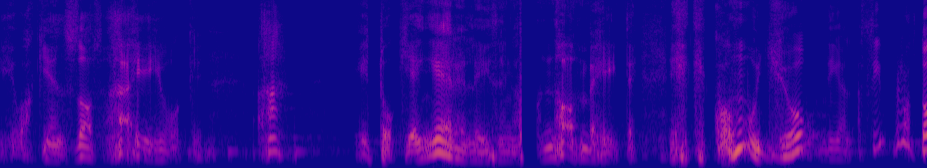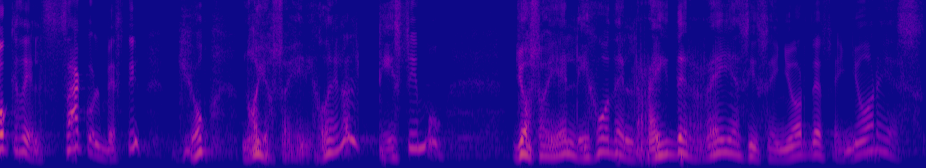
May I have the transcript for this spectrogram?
Y vos, ¿quién sos? Ay, vos, ¿qué? Ah, ¿Y tú quién eres? Le dicen, no, hombre, es que como yo, díganlo así, pero toque del saco el vestido. Yo, no, yo soy el hijo del Altísimo. Yo soy el hijo del Rey de Reyes y Señor de Señores.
